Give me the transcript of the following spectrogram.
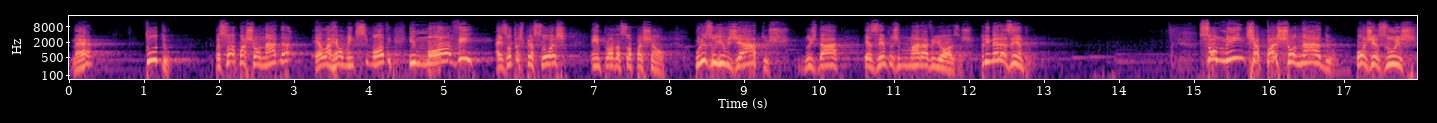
né? Tudo. A pessoa apaixonada, ela realmente se move e move as outras pessoas em prol da sua paixão. Por isso o livro de Atos nos dá exemplos maravilhosos. Primeiro exemplo. Somente apaixonado por Jesus,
